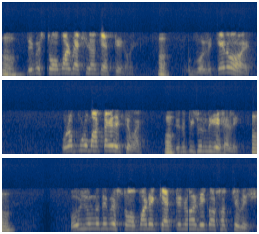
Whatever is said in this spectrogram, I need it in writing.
হুম। দেখবে স্টপার ম্যাক্সিমাম ক্যাপ্টেন হয়। ফুটবলে কেন হয়? ওরা পুরো মাঠটাকে দেখতে পায়। যদি পিছন দিকে খেলে। ওই জন্য দেখবে স্টপারে ক্যাপ্টেন হওয়ার রেকর্ড সবচেয়ে বেশি।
